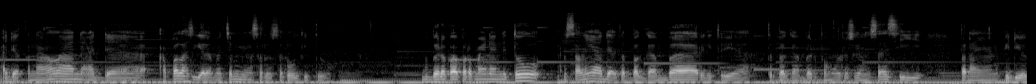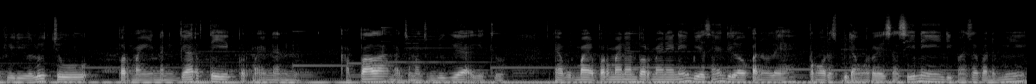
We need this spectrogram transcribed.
ada kenalan, ada apalah segala macam yang seru-seru gitu. Beberapa permainan itu misalnya ada tebak gambar gitu ya, tebak gambar pengurus organisasi, penayangan video-video lucu, permainan gartik, permainan apalah macam-macam juga gitu. Nah, permainan-permainan ini biasanya dilakukan oleh pengurus bidang organisasi ini di masa pandemi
